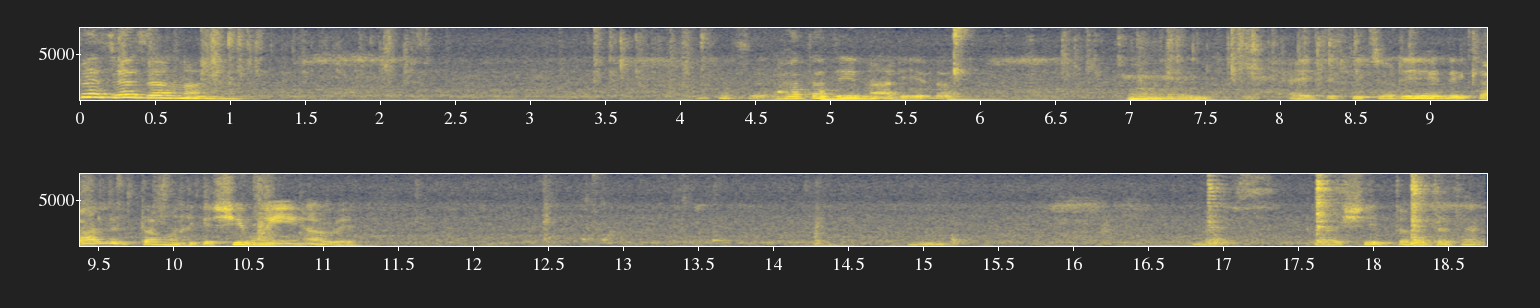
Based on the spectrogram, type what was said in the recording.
বেশ বেশ না না ঠিক আছে, হাতা দিয়ে নাড়িয়ে দাও। এই যে খিচুড়ি এদিকে আলুর দম ওদিকে সিমুই হবে। সিদ্ধ হতে থাক।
